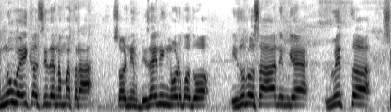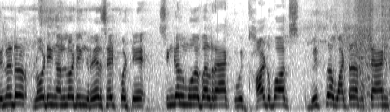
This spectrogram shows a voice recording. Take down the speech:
ಇನ್ನೂ ವೆಹಿಕಲ್ಸ್ ಇದೆ ನಮ್ಮ ಹತ್ರ. ಸೊ ನೀವು ಡಿಸೈನಿಂಗ್ ನೋಡ್ಬೋದು. ಇದನ್ನು ಸಹ ನಿಮಗೆ with cylinder loading unloading rear side ಕೊಟ್ಟು single movable rack with hot box with water tank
